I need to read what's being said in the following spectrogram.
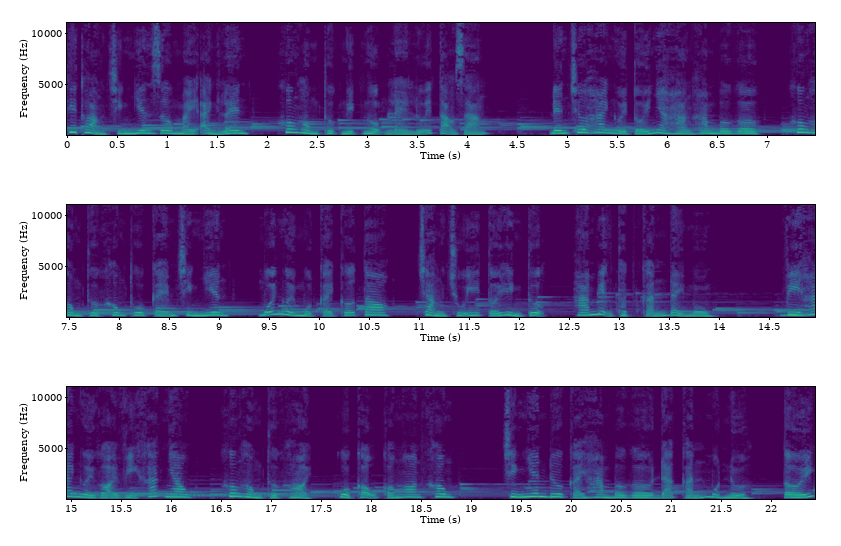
thi thoảng Trình Nhiên dơ máy ảnh lên, Khương Hồng Thực nghịch ngợm lè lưỡi tạo dáng. Đến trưa hai người tới nhà hàng hamburger, Khương Hồng Thực không thua kém Trình Nhiên, mỗi người một cái cỡ to, chẳng chú ý tới hình tượng, há miệng thật cắn đầy mồm. Vì hai người gọi vị khác nhau, Khương Hồng Thực hỏi, của cậu có ngon không? Trình nhiên đưa cái hamburger đã cắn một nửa. Tới,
